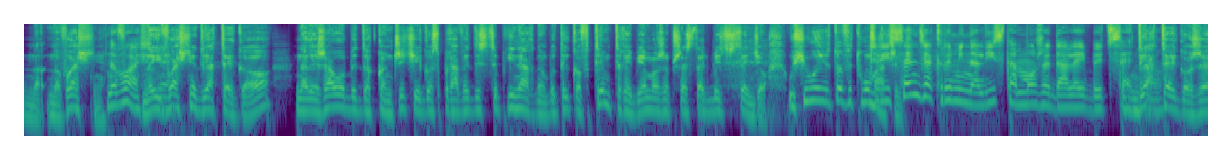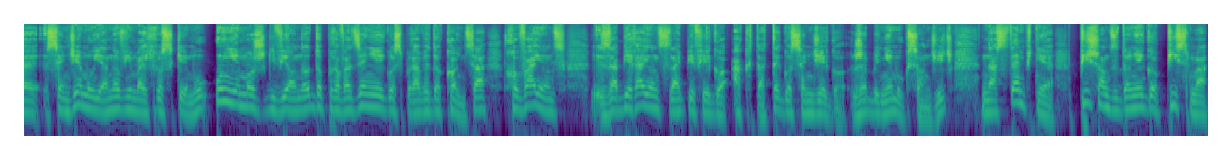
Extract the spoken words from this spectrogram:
No, no, właśnie. no właśnie. No i właśnie dlatego należałoby dokończyć jego sprawę dyscyplinarną, bo tylko w tym trybie może przestać być sędzią. Usiłuję to wytłumaczyć. Czyli sędzia kryminalista może dalej być sędzią. Dlatego, że sędziemu Janowi Majchrowskiemu uniemożliwiono doprowadzenie jego sprawy do końca, chowając, zabierając najpierw jego akta tego sędziego, żeby nie mógł sądzić, następnie pisząc do niego pisma,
